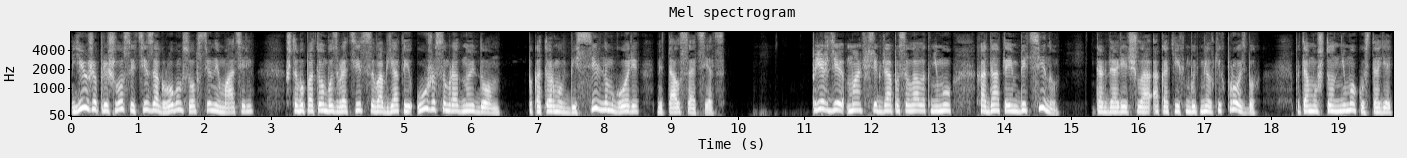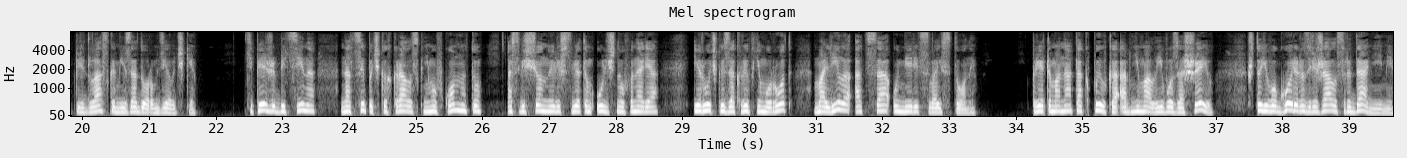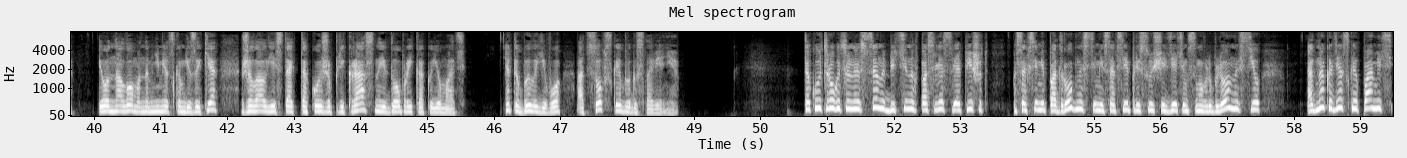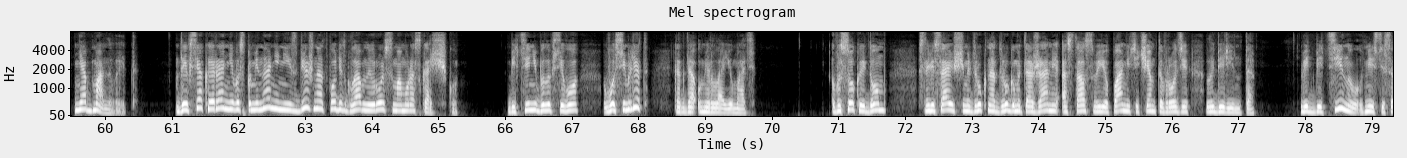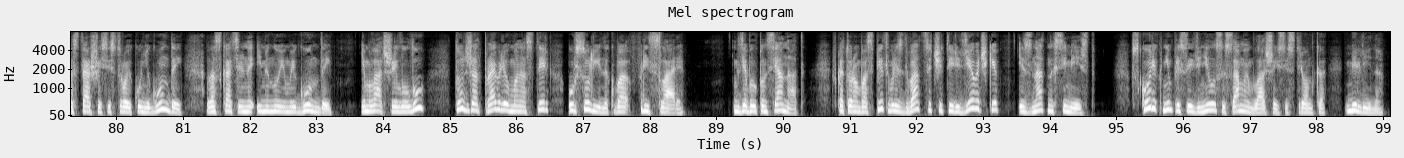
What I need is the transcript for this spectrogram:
ей уже пришлось идти за гробом собственной матери, чтобы потом возвратиться в объятый ужасом родной дом, по которому в бессильном горе метался отец. Прежде мать всегда посылала к нему ходатаем Беттину, когда речь шла о каких-нибудь мелких просьбах, потому что он не мог устоять перед ласками и задором девочки. Теперь же Беттина на цыпочках кралась к нему в комнату, освещенную лишь светом уличного фонаря, и, ручкой закрыв ему рот, молила отца умерить свои стоны. При этом она так пылко обнимала его за шею, что его горе разряжалось рыданиями, и он на ломанном немецком языке желал ей стать такой же прекрасной и доброй, как ее мать. Это было его отцовское благословение. Такую трогательную сцену Беттина впоследствии опишет со всеми подробностями и со всей присущей детям самовлюбленностью, однако детская память не обманывает. Да и всякое раннее воспоминание неизбежно отводит главную роль самому рассказчику. Беттине было всего восемь лет, когда умерла ее мать. Высокий дом с нависающими друг над другом этажами остался в ее памяти чем-то вроде лабиринта. Ведь Беттину вместе со старшей сестрой Кунигундой, ласкательно именуемой Гундой, и младшей Лулу тут же отправили в монастырь Урсулинок во Фрисларе, где был пансионат, в котором воспитывались 24 девочки из знатных семейств. Вскоре к ним присоединилась и самая младшая сестренка Мелина.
